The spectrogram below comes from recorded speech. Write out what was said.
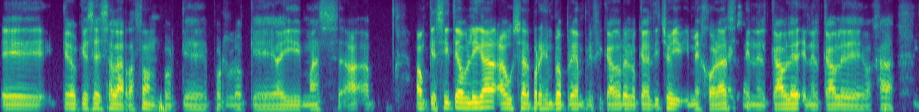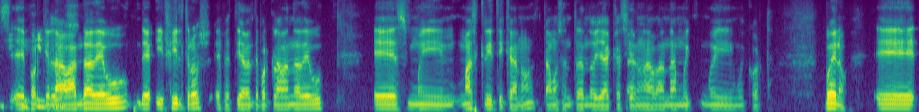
eh, creo que esa es la razón, porque por lo que hay más, aunque sí te obliga a usar, por ejemplo, preamplificadores, lo que has dicho, y, mejoras en el cable, en el cable de bajada, eh, porque la banda de U y filtros, efectivamente, porque la banda de U es muy más crítica, ¿no? Estamos entrando ya casi en una banda muy, muy, muy corta. Bueno, eh,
